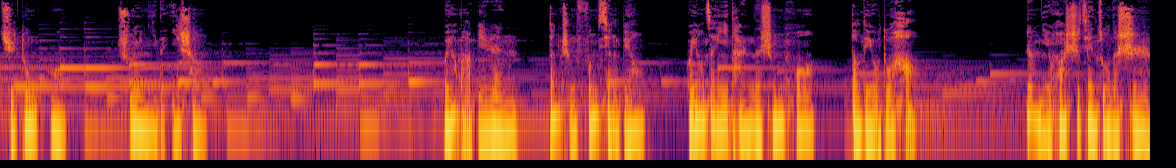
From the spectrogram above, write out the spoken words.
去度过属于你的一生。不要把别人当成风向标，不要在意他人的生活到底有多好。让你花时间做的事，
